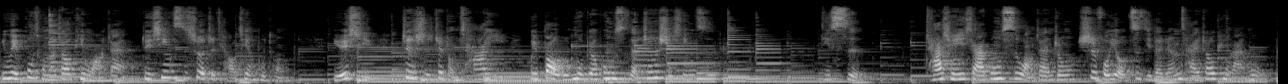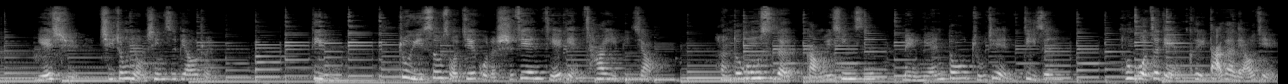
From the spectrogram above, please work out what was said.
因为不同的招聘网站对薪资设置条件不同，也许正是这种差异会暴露目标公司的真实薪资。第四，查询一下公司网站中是否有自己的人才招聘栏目，也许其中有薪资标准。第五，注意搜索结果的时间节点差异比较。很多公司的岗位薪资每年都逐渐递增，通过这点可以大概了解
